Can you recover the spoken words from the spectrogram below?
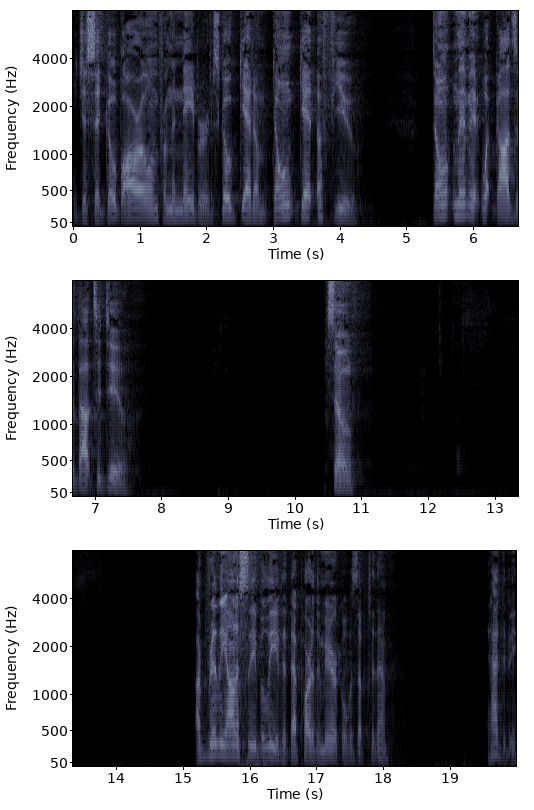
He just said, Go borrow them from the neighbors. Go get them. Don't get a few. Don't limit what God's about to do. So, I really honestly believe that that part of the miracle was up to them. It had to be.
